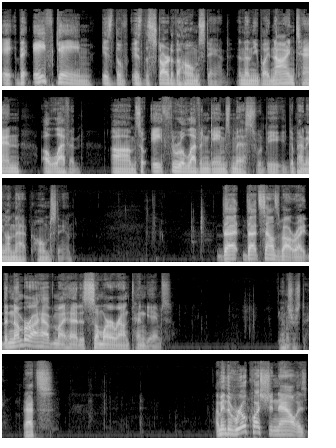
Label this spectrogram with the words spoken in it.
eight. The eighth game is the is the start of the homestand, and then you play nine, ten, eleven. Um, so eight through eleven games missed would be depending on that homestand. That that sounds about right. The number I have in my head is somewhere around 10 games. Interesting. That's I mean, the real question now is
